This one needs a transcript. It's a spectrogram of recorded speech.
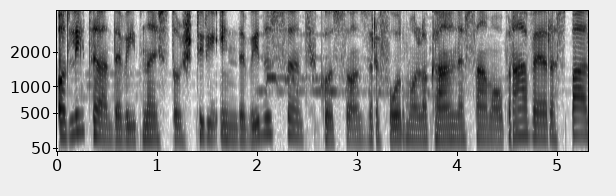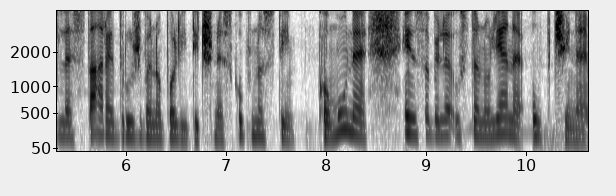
Od leta 1994, ko so z reformo lokalne samouprave razpadle stare družbeno-politične skupnosti, komune in so bile ustanovljene občine.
